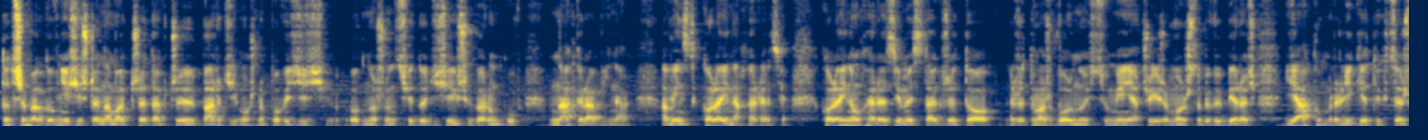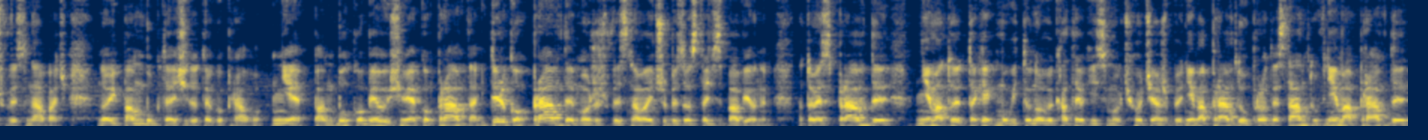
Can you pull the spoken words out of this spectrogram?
to trzeba go wnieść jeszcze na maczetach, czy bardziej można powiedzieć, odnosząc się do dzisiejszych warunków, na karabinach. A więc kolejna herezja. Kolejną herezją jest także to, że ty masz wolność sumienia, czyli że możesz sobie wybierać, jaką religię ty chcesz wyznawać. No i Pan Bóg daje ci do tego prawo. Nie, Pan Bóg objawił się jako prawda i tylko prawdę możesz wyznawać, żeby zostać zbawionym. Natomiast prawdy nie ma to, tak jak mówi to nowy katechizm, chociażby, nie ma prawdy u protestantów, nie ma prawdy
